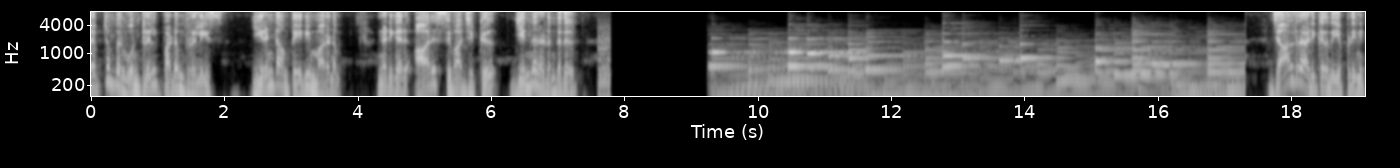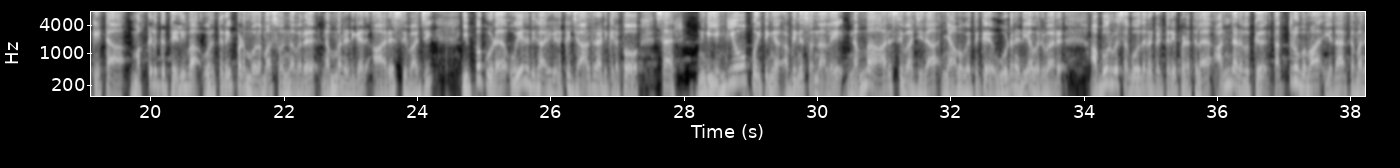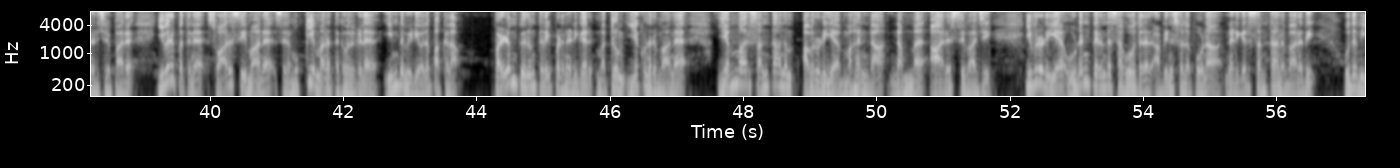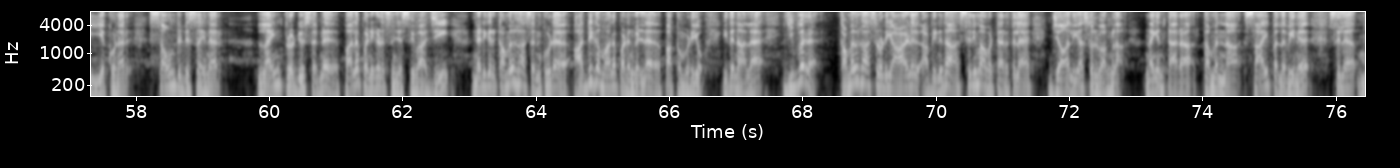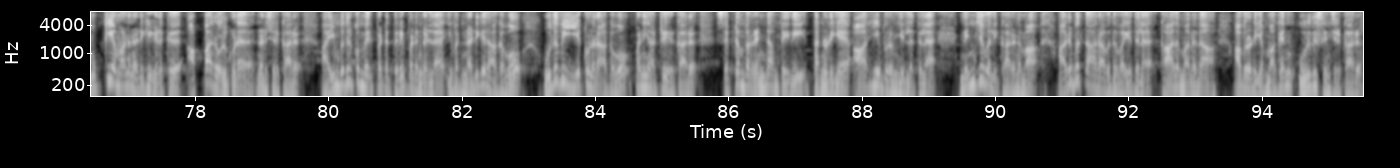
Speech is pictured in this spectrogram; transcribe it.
September ஒன்றில் படம் release இரண்டாம் தேதி மரணம். நடிகர் ஆர் எஸ் சிவாஜிக்கு என்ன நடந்தது? ஜால்ரா அடிக்கிறது எப்படின்னு கேட்டா மக்களுக்கு தெளிவா ஒரு திரைப்படம் மூலமா சொன்னவர் நம்ம நடிகர் ஆர் எஸ் சிவாஜி. இப்ப கூட உயரதிகாரிகளுக்கு ஜால்ரா அடிக்கிறப்போ சார் நீங்க எங்கேயோ போயிட்டீங்க அப்படின்னு சொன்னாலே நம்ம ஆர் சிவாஜி தான் ஞாபகத்துக்கு உடனடியா வருவாரு. அபூர்வ சகோதரர்கள் திரைப்படத்துல அந்த அளவுக்கு தத்ரூபமா யதார்த்தமா நடிச்சிருப்பாரு. இவரை பத்தின சுவாரஸ்யமான சில முக்கியமான தகவல்களை இந்த வீடியோல பார்க்கலாம். பழம்பெரும் திரைப்பட நடிகர் மற்றும் இயக்குனருமான எம் ஆர் சந்தானம் அவருடைய மகன் தான் நம்ம ஆர் எஸ் சிவாஜி. இவருடைய உடன் பிறந்த சகோதரர் அப்படின்னு சொல்ல போனா நடிகர் சந்தான பாரதி. உதவி இயக்குனர் சவுண்ட் டிசைனர் லைன் ப்ரொடியூசர்னு பல பணிகளை செஞ்ச சிவாஜி நடிகர் கமல்ஹாசன் கூட அதிகமான படங்களில் பார்க்க முடியும். இதனால இவரை கமல்ஹாசனுடைய ஆளு அப்படின்னு தான் சினிமா வட்டாரத்தில் ஜாலியாக சொல்லுவாங்களாம் நயன்தாரா தமன்னா சாய் பல்லவின்னு சில முக்கியமான நடிகைகளுக்கு அப்பா ரோல் கூட நடிச்சிருக்காரு. ஐம்பதற்கும் மேற்பட்ட திரைப்படங்கள்ல இவர் நடிகராகவும் உதவி இயக்குனராகவும் பணியாற்றி இருக்காரு. செப்டம்பர் ரெண்டாம் தேதி தன்னுடைய ஆரியபுரம் இல்லத்துல நெஞ்சுவலி காரணமா அறுபத்தாறாவது வயதுல காலமானதா அவருடைய மகன் உறுதி செஞ்சிருக்காரு.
